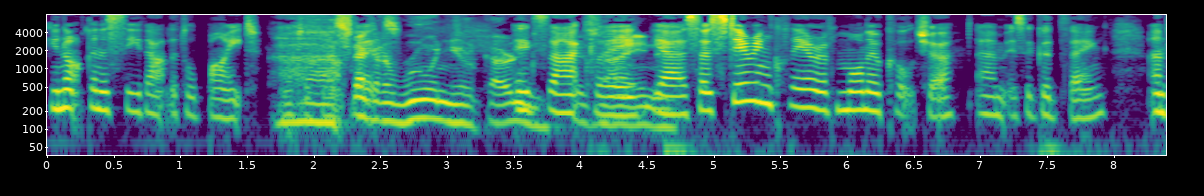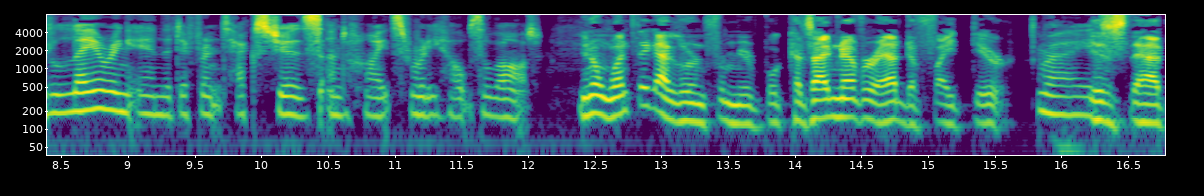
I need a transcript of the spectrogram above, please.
You're not going to see that little bite. Ah, it's not going to ruin your garden. Exactly. design. Yeah. So steering clear of monoculture um, is a good thing, and layering in the different textures and heights really helps a lot. You know, one thing I learned from your book, because I've never had to fight deer, Right. is that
